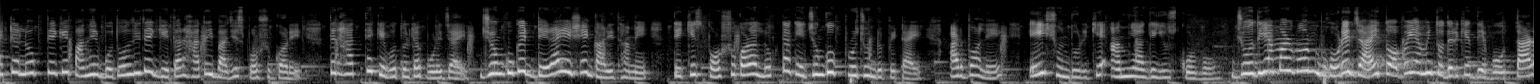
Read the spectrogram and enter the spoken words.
একটা লোক থেকে পানির বোতল দিতে গিয়ে তার হাতেই বাজে স্পর্শ করে। তার হাত থেকে বোতলটা পড়ে যায়। জঙ্কুকের ডেরায় এসে গাড়ি থামে। তেকে স্পর্শ করা লোকটাকে জঙ্কুক প্রচণ্ড পেটায় আর বলে, এই সুন্দরীকে আমি আগে ইউজ করব। যদি আমার মন ভরে যায়, তবেই আমি তোদেরকে দেব। তার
